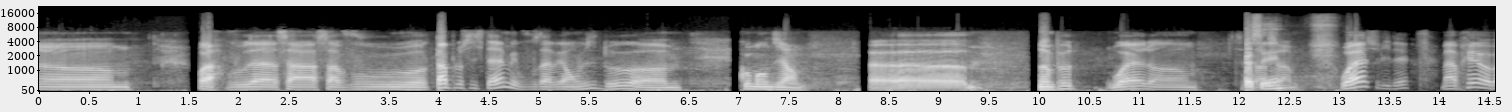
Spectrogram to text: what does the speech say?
Euh, Voilà, vous, euh, ça, ça vous tape le système et vous avez envie de... euh, Comment dire euh, Un peu... Ouais, d'un... c'est ça. Ouais, c'est l'idée. Mais après... euh,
